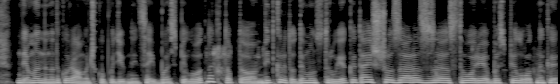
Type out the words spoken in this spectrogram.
для мене на таку рамочку подібний цей безпілотник. Тобто відкрито демонструє Китай, що зараз е, створює безпілотники.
